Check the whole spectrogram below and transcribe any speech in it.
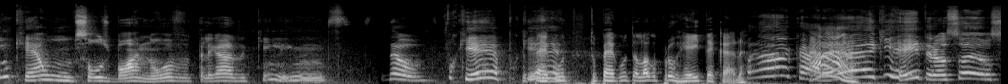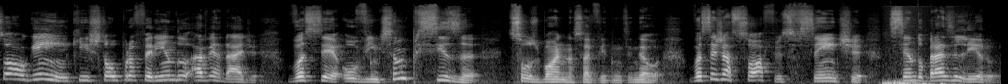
quem quer um Soulsborne novo, tá ligado? Quem Entendeu? Por quê? Por quê? Tu pergunta, tu pergunta logo pro hater, cara. Ah, cara, ah. É, que hater. Eu sou, eu sou alguém que estou proferindo a verdade. Você, ouvinte, você não precisa Soulsborne na sua vida, entendeu? Você já sofre o suficiente sendo brasileiro.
